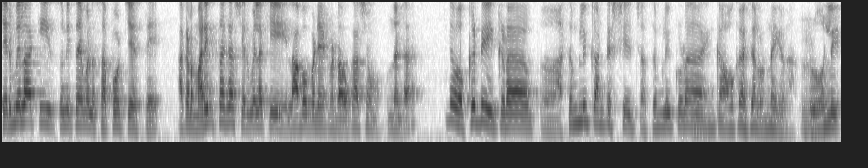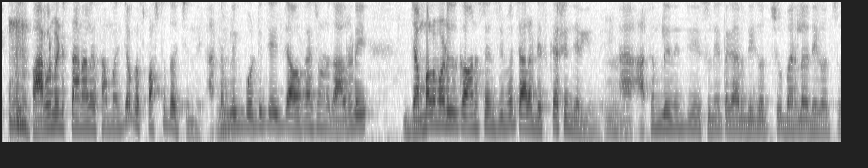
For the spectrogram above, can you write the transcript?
షర్మిలకి సునీత ఏమైనా సపోర్ట్ చేస్తే అక్కడ మరింతగా షర్మిలకి లాభపడేటువంటి అవకాశం ఉందంటారా? అంటే ఒక్కటి ఇక్కడ అసెంబ్లీ కంటెస్ట్ చేయొచ్చు. అసెంబ్లీకి కూడా ఇంకా అవకాశాలు ఉన్నాయి కదా. ఇప్పుడు ఓన్లీ పార్లమెంట్ స్థానాలకు సంబంధించి ఒక స్పష్టత వచ్చింది. అసెంబ్లీకి పోటీ చేయించే అవకాశం ఉండదు. ఆల్రెడీ జమ్మలమడుగు కాన్స్టిట్యున్సీ మీద చాలా డిస్కషన్ జరిగింది. అసెంబ్లీ నుంచి సునీత గారు దిగొచ్చు బరిలో దిగొచ్చు.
